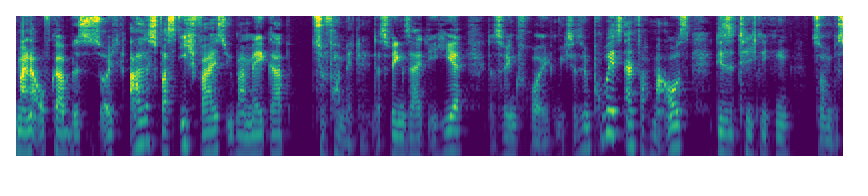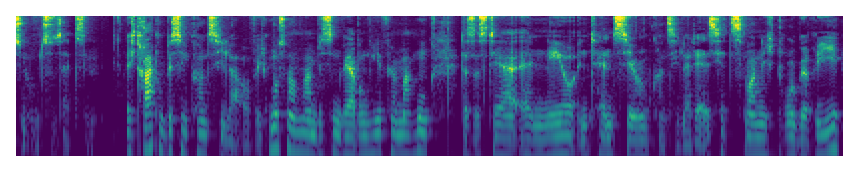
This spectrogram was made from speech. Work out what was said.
Meine Aufgabe ist es, euch alles, was ich weiß über Make-up zu vermitteln. Deswegen seid ihr hier, deswegen freue ich mich. Deswegen probiert es einfach mal aus, diese Techniken so ein bisschen umzusetzen. Ich trage ein bisschen Concealer auf. Ich muss noch mal ein bisschen Werbung hierfür machen. Das ist der äh, Neo Intense Serum Concealer. Der ist jetzt zwar nicht Drogerie,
